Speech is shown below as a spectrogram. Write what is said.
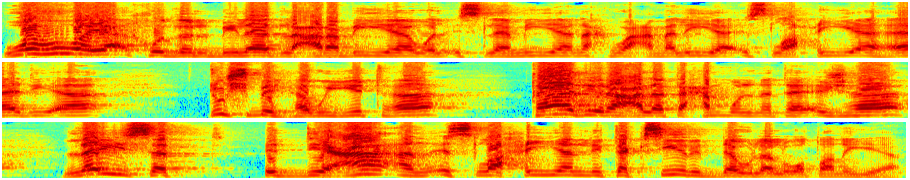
وهو يأخذ البلاد العربية والإسلامية نحو عملية إصلاحية هادئة تشبه هويتها قادرة على تحمل نتائجها ليست ادعاء إصلاحيا لتكسير الدولة الوطنية.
